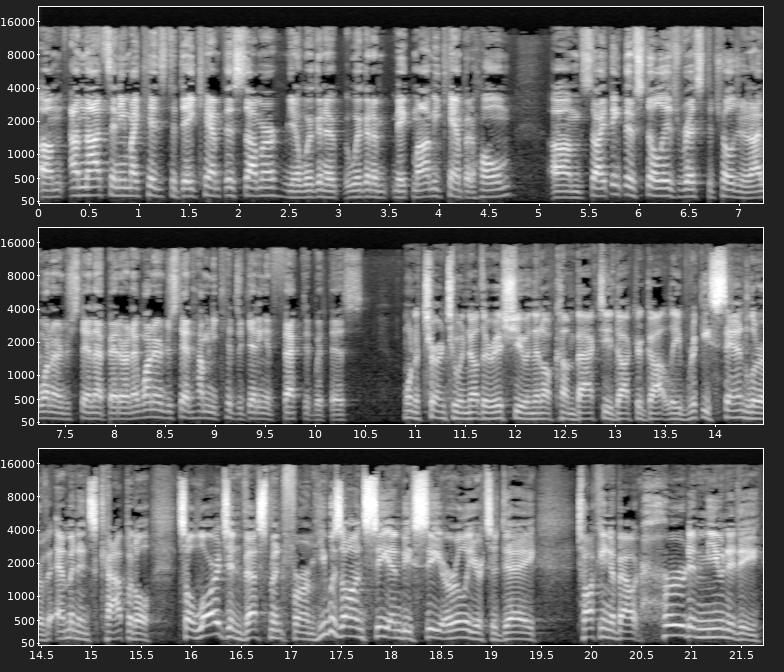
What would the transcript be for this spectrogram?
Um, I'm not sending my kids to day camp this summer. You know, we're gonna we're gonna make mommy camp at home. Um, so I think there still is risk to children, and I want to understand that better, and I want to understand how many kids are getting infected with this. I want to turn to another issue, and then I'll come back to you, Dr. Gottlieb. Ricky Sandler of Eminence Capital. It's a large investment firm. He was on CNBC earlier today talking about herd immunity.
